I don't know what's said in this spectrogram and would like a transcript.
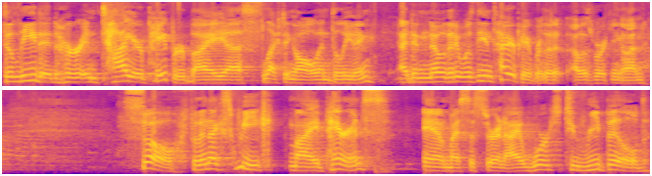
deleted her entire paper by uh, selecting all and deleting. I didn't know that it was the entire paper that I was working on. So, for the next week, my parents and my sister and I worked to rebuild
